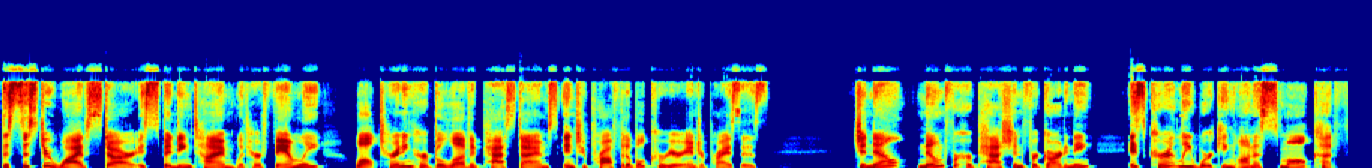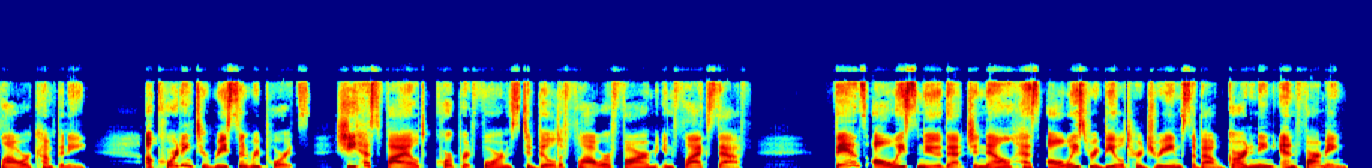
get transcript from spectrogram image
The Sister Wives star is spending time with her family while turning her beloved pastimes into profitable career enterprises. Janelle, known for her passion for gardening, is currently working on a small cut flower company. According to recent reports, she has filed corporate forms to build a flower farm in Flagstaff. Fans always knew that Janelle has always revealed her dreams about gardening and farming.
